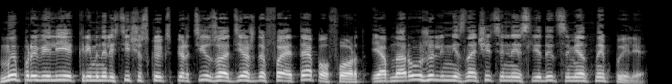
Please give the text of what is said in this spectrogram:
Мы провели криминалистическую экспертизу одежды Фэйт Эпплфорд и обнаружили незначительные следы цементной пыли.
